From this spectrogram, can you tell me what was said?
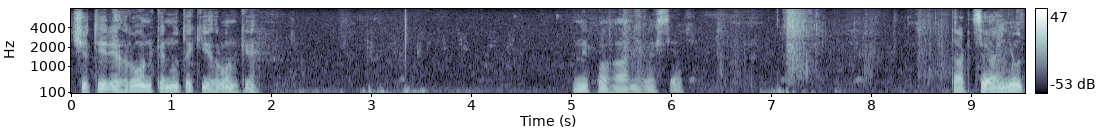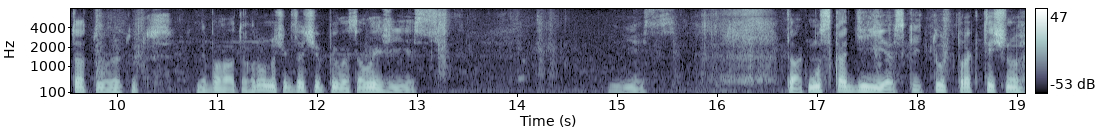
4 гронки. Ну такі гронки непогані висять. Так, це анюта, теж тут небагато гроночок зачепилось, але ж є. Є. Так, мускат Дієвський. Тут практично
